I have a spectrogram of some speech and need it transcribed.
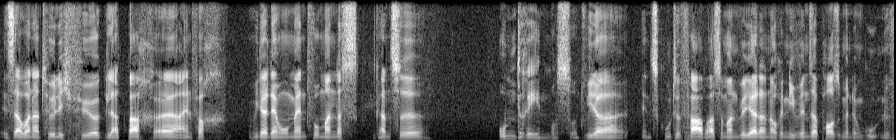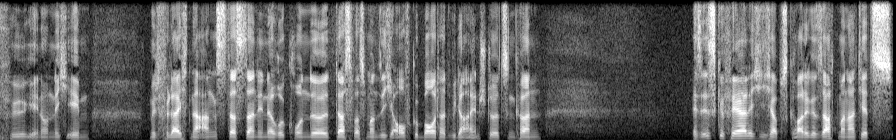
Ist aber natürlich für Gladbach äh, einfach wieder der Moment, wo man das Ganze umdrehen muss und wieder ins gute Fahrwasser. Man will ja dann auch in die Winterpause mit einem guten Gefühl gehen und nicht eben mit vielleicht einer Angst, dass dann in der Rückrunde das, was man sich aufgebaut hat, wieder einstürzen kann. Es ist gefährlich, ich habe es gerade gesagt, man hat jetzt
